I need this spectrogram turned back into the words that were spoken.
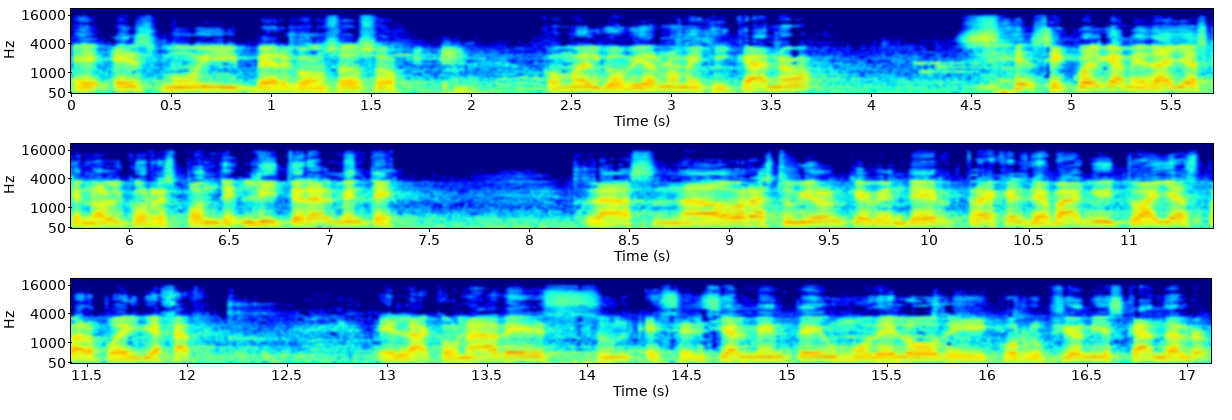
E, es muy vergonzoso cómo el gobierno mexicano se, cuelga medallas que no le corresponden, literalmente. Las nadadoras tuvieron que vender trajes de baño y toallas para poder viajar. La CONADE es esencialmente un modelo de corrupción y escándalo.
